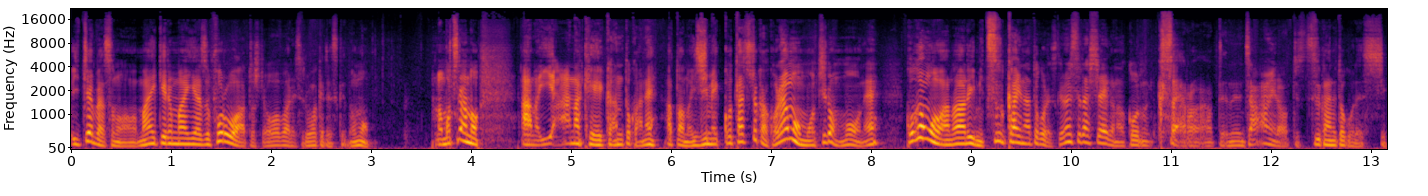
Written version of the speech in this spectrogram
言っちゃえばそのマイケル・マイヤーズフォロワーとして大暴れするわけですけども。まあもちろんあのあの嫌な警官とかね、あとあのいじめっ子たちとか、これはもうもちろんもうね、ここはもうあのある意味痛快なところですけどね、スラッシャー映画のこのクソ野郎ってね、ざーみろって痛快なところですし、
